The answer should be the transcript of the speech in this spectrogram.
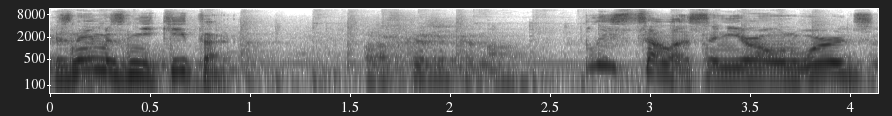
His name is Nikita. Please tell us in your own words,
